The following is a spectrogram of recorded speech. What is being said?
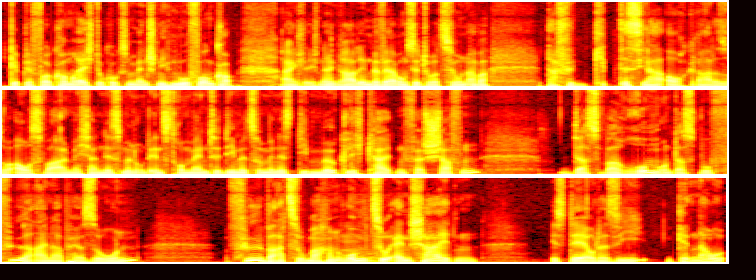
Ich gebe dir vollkommen recht, du guckst einen Menschen nicht nur vor den Kopf eigentlich, ne? gerade in Bewerbungssituationen, aber Dafür gibt es ja auch gerade so Auswahlmechanismen und Instrumente, die mir zumindest die Möglichkeiten verschaffen, das Warum und das Wofür einer Person fühlbar zu machen, um mhm. zu entscheiden, ist der oder sie genau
